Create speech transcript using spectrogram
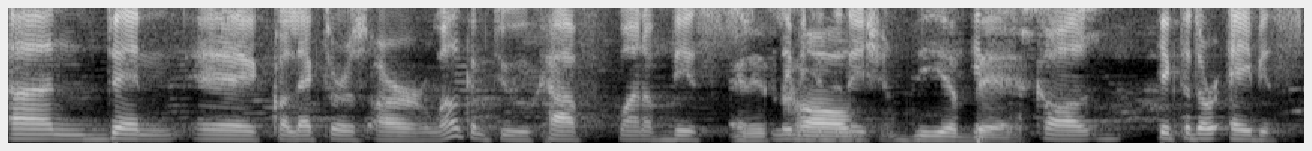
And then uh, collectors are welcome to have one of these and it's limited called edition. The abyss. It's called Dictador abyss.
